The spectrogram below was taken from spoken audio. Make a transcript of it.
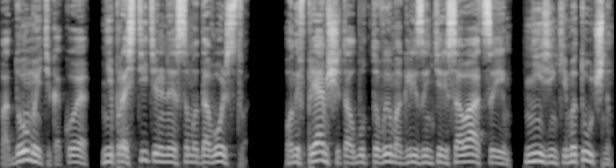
Подумайте, какое непростительное самодовольство. Он и впрямь считал, будто вы могли заинтересоваться им, низеньким и тучным,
